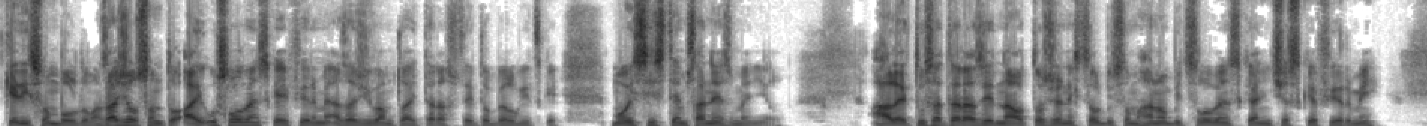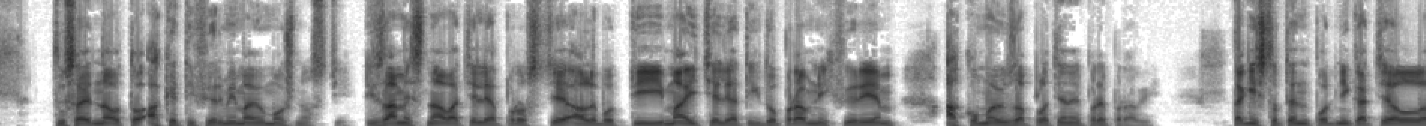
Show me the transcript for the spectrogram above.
kedy som bol doma. Zažil som to aj u slovenskej firmy a zažívam to aj teraz v tejto belgickej. Môj systém sa nezmenil. Ale tu sa teraz jedná o to, že nechcel by som hanobiť slovenské ani české firmy. Tu sa jedná o to, aké tí firmy majú možnosti. Tí zamestnávateľia proste, alebo tí majiteľia tých dopravných firiem, ako majú zaplatené prepravy. Takisto ten podnikateľ e,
